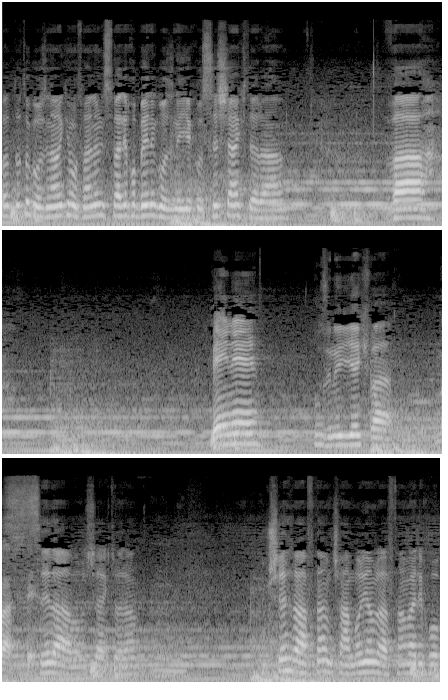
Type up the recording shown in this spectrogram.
دو تا گزینه که مطمئنم نیست ولی خب بین گزینه یک و سه شک دارم. و بین گزینه یک و و سه. سه در واقع شک دارم. بوشهر رفتم چند باری هم رفتم ولی خب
